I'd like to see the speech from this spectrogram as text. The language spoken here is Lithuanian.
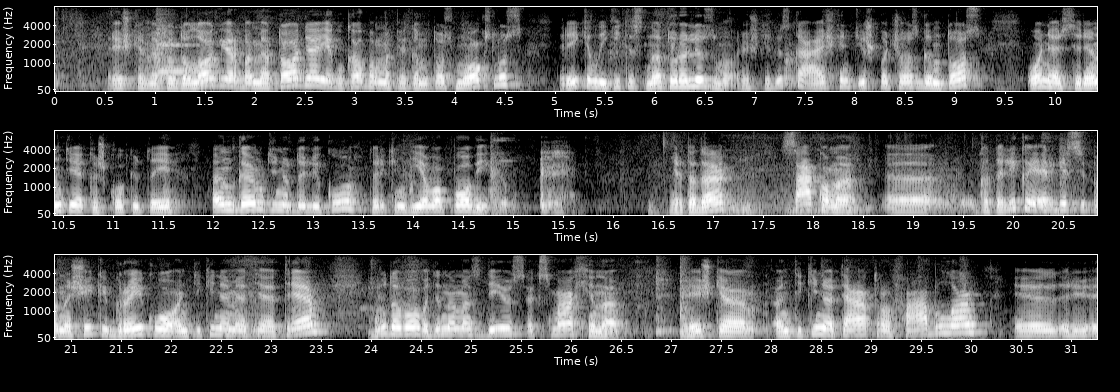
Reiškia metodologija arba metodė, jeigu kalbam apie gamtos mokslus, reikia laikytis naturalizmo. Reiškia viską aiškinti iš pačios gamtos, o nesiremti kažkokiu tai ant gamtinių dalykų, tarkim Dievo poveikiu. Ir tada sakoma, e, katalikai elgesi panašiai kaip graikų antikinėme teatre, būdavo vadinamas Dėjus ex machina, reiškia antikinio teatro fabula, e,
